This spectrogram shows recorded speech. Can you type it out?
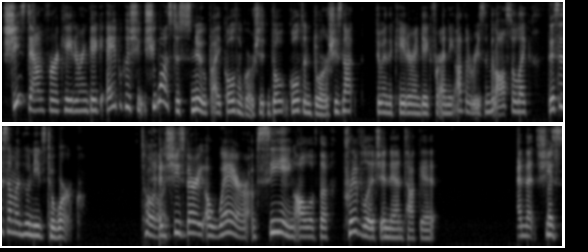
she's down for a catering gig. A because she she wants to snoop at Golden Door. She Golden Door. She's not doing the catering gig for any other reason. But also like, this is someone who needs to work. Totally. And she's very aware of seeing all of the privilege in Nantucket and that she's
